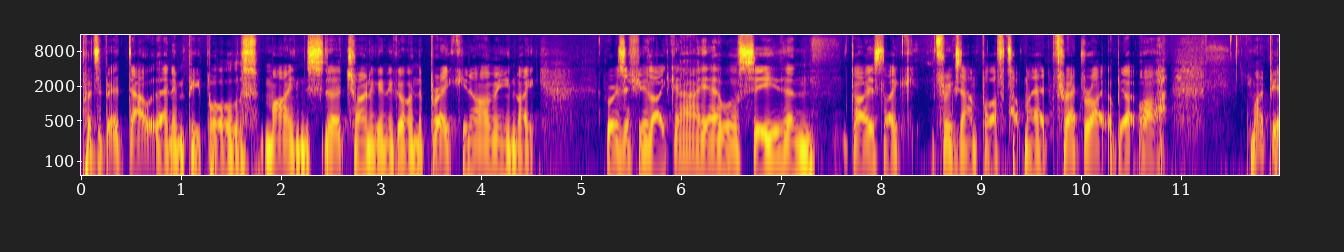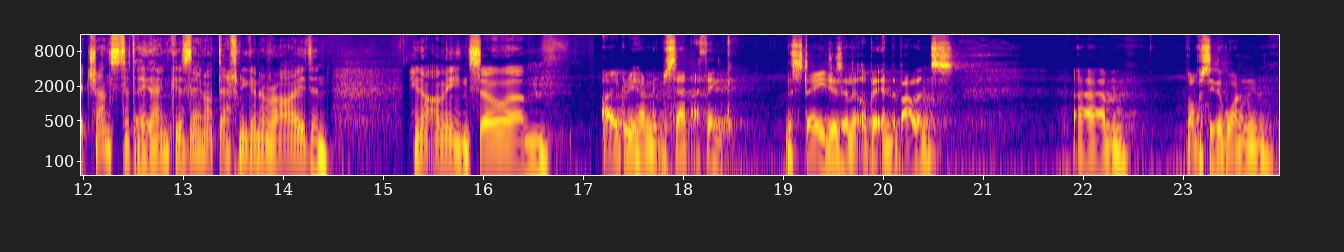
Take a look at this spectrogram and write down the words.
puts a bit of doubt then in people's minds that are trying to going to go on the break. You know what I mean? Like, whereas if you're like, ah, yeah, we'll see, then guys like, for example, off the top of my head, Fred Wright will be like, well, might be a chance today then because they're not definitely going to ride, and you know what I mean. So um, I agree hundred percent. I think the stage is a little bit in the balance. Um, obviously, the one,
